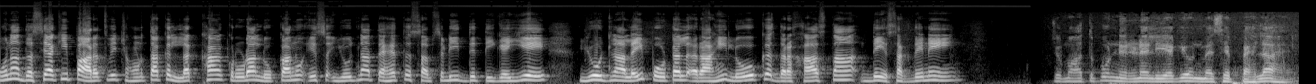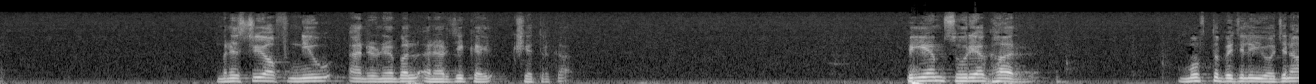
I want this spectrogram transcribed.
ਉਹਨਾਂ ਦੱਸਿਆ ਕਿ ਭਾਰਤ ਵਿੱਚ ਹੁਣ ਤੱਕ ਲੱਖਾਂ ਕਰੋੜਾਂ ਲੋਕਾਂ ਨੂੰ ਇਸ ਯੋਜਨਾ ਤਹਿਤ ਸਬਸਿਡੀ ਦਿੱਤੀ ਗਈ ਹੈ ਯੋਜਨਾ ਲਈ ਪੋਰਟਲ ਰਾਹੀਂ ਲੋਕ ਦਰਖਾਸਤਾਂ ਦੇ सकते ने जो महत्वपूर्ण निर्णय लिए गए, उनमें से पहला है ministry of new and renewable energy के क्षेत्र का। पीएम सूर्य घर मुफ़्त बिजली योजना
